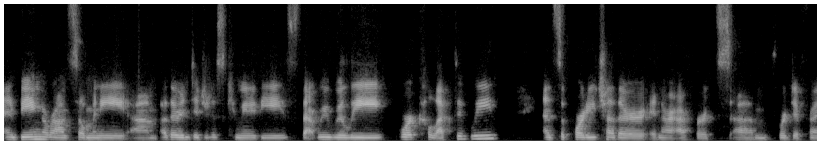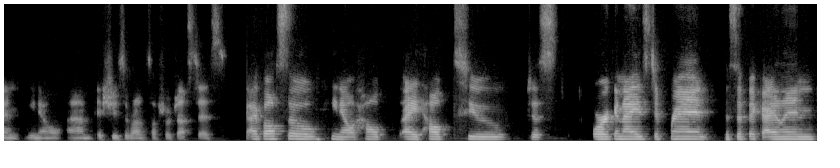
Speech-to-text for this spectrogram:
and being around so many um, other Indigenous communities, that we really work collectively and support each other in our efforts um, for different, you know, um, issues around social justice. I've also, you know, helped. I help to just organize different Pacific Island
